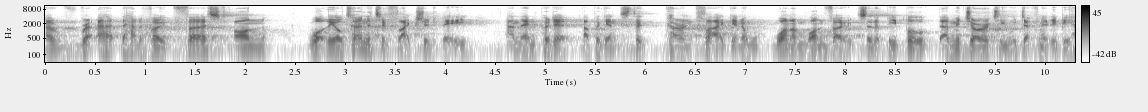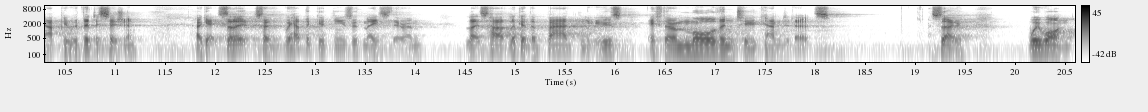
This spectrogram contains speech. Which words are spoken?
a, uh, they had a vote first on what the alternative flag should be, and then put it up against the current flag in a one-on-one vote, so that people, a majority, would definitely be happy with the decision. Okay, so so we had the good news with May's theorem. Let's look at the bad news if there are more than two candidates. So we want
